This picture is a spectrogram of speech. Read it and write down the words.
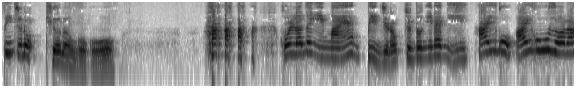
삐죽 튀어나온 거고 하하하하. 홀러는 이마에 삐주룩 주둥이라니. 아이고, 아이고, 웃어라.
